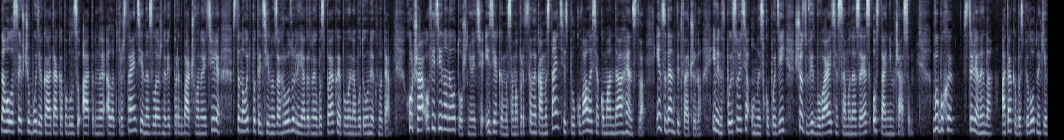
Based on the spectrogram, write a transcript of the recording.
наголосив, що будь-яка атака поблизу атомної електростанції, незалежно від передбачуваної цілі, становить потенційну загрозу для ядерної безпеки і повинна бути уникнута. Хоча офіційно не уточнюється, із якими саме представниками станції спілкувалася команда агентства. Інцидент підтверджено, і він вписується у низку подій, що відбуваються саме на ЗС останнім часом. Вибухи, стрілянина, атаки безпілотників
